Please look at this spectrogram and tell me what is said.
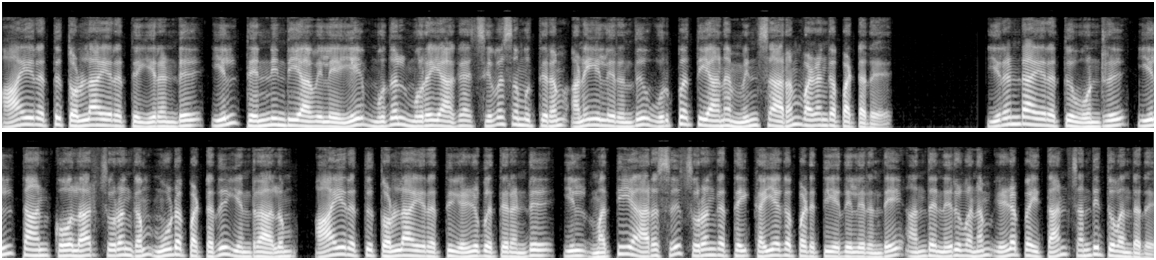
ஆயிரத்து தொள்ளாயிரத்து இரண்டு இல் தென்னிந்தியாவிலேயே முதல் முறையாக சிவசமுத்திரம் அணையிலிருந்து உற்பத்தியான மின்சாரம் வழங்கப்பட்டது. இரண்டாயிரத்து ஒன்று இல் தான் கோலார் சுரங்கம் மூடப்பட்டது என்றாலும். ஆயிரத்து தொள்ளாயிரத்து எழுபத்திரண்டு இல் மத்திய அரசு சுரங்கத்தை கையகப்படுத்தியதிலிருந்தே அந்த நிறுவனம் இழப்பைத்தான் சந்தித்து வந்தது.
